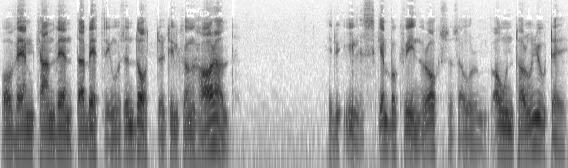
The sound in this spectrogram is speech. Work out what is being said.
Och vem kan vänta bättring hos en dotter till kung Harald? Är du ilsken på kvinnor också, sa Orm. Vad ont har hon gjort dig?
